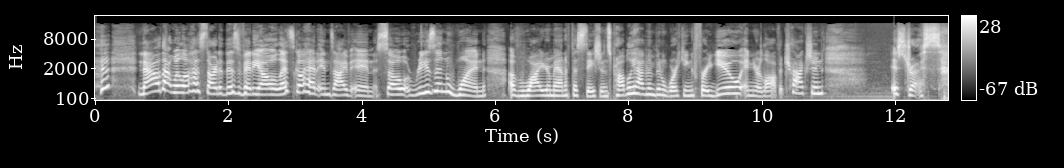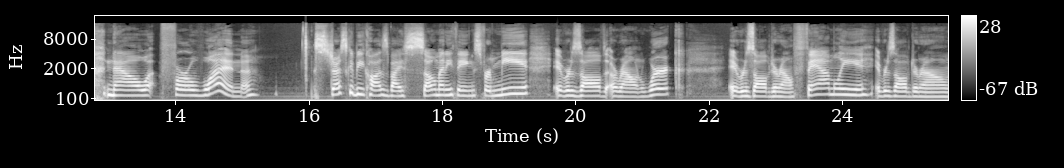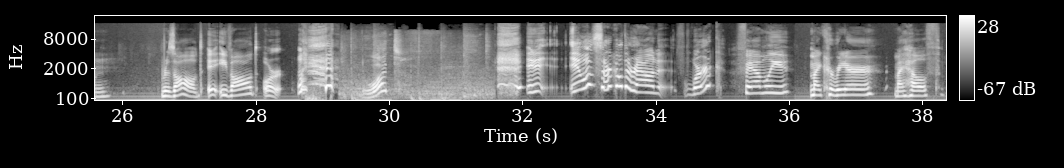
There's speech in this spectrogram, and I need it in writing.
now that Willow has started this video, let's go ahead and dive in. So, reason one of why your manifestations probably haven't been working for you and your law of attraction is stress. Now, for one, stress could be caused by so many things. For me, it resolved around work it resolved around family. It resolved around resolved. It evolved or what? It it was circled around work, family, my career, my health,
